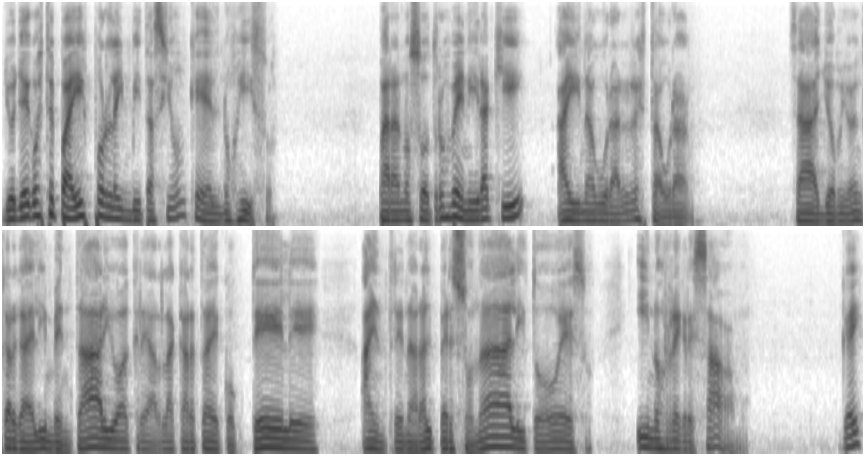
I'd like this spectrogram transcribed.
Yo llego a este país por la invitación que él nos hizo. Para nosotros venir aquí a inaugurar el restaurante. O sea, yo me iba a encargar del inventario, a crear la carta de cócteles, a entrenar al personal y todo eso. Y nos regresábamos. ¿ok?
